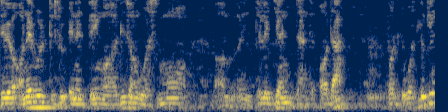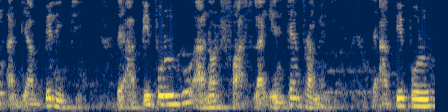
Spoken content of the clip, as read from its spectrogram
they were unable to do anything or this one was more um, intelligent than the other, but it was looking at the ability. There are people who are not fast, like in temperaments. There are people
